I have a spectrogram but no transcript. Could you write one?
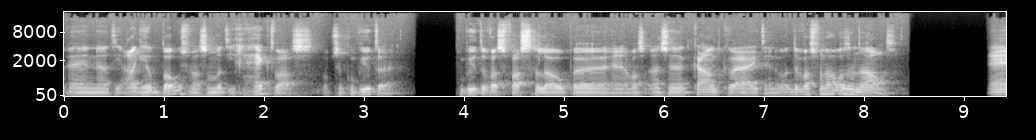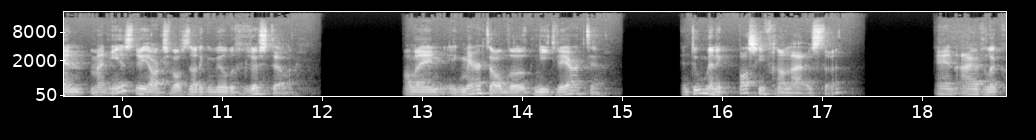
En dat hij eigenlijk heel boos was omdat hij gehackt was op zijn computer. De computer was vastgelopen en hij was aan zijn account kwijt en er was van alles aan de hand. En mijn eerste reactie was dat ik hem wilde geruststellen. Alleen ik merkte al dat het niet werkte. En toen ben ik passief gaan luisteren. En eigenlijk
